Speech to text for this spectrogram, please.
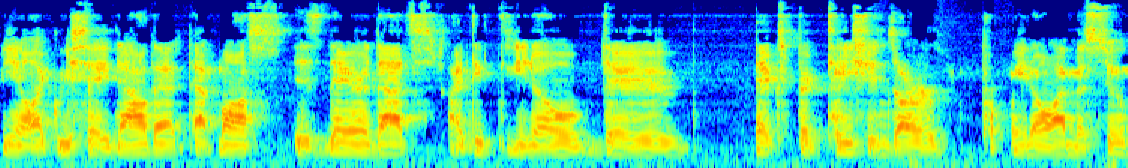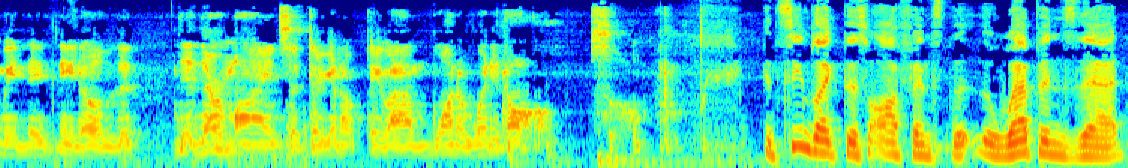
you know, like we say, now that that Moss is there, that's I think you know the expectations are you know I'm assuming they you know that in their minds that they're gonna they um, want to win it all. So it seems like this offense, the, the weapons that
